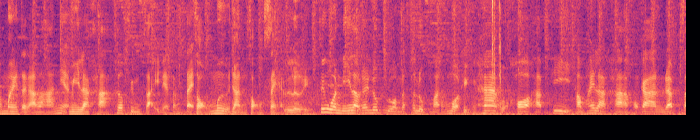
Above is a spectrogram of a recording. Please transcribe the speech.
ทำไมแต่ละร้านเนี่ยมีราคาเคลือบฟิล์มใสเนี่ยตั้งแต่ 20,000ยัน200,000 เลย ซึ่งวันนี้เราได้รวบรวมและสรุปมาทั้งหมดถึง 5 หัวข้อครับที่ทำให้ราคาของการแรปใส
